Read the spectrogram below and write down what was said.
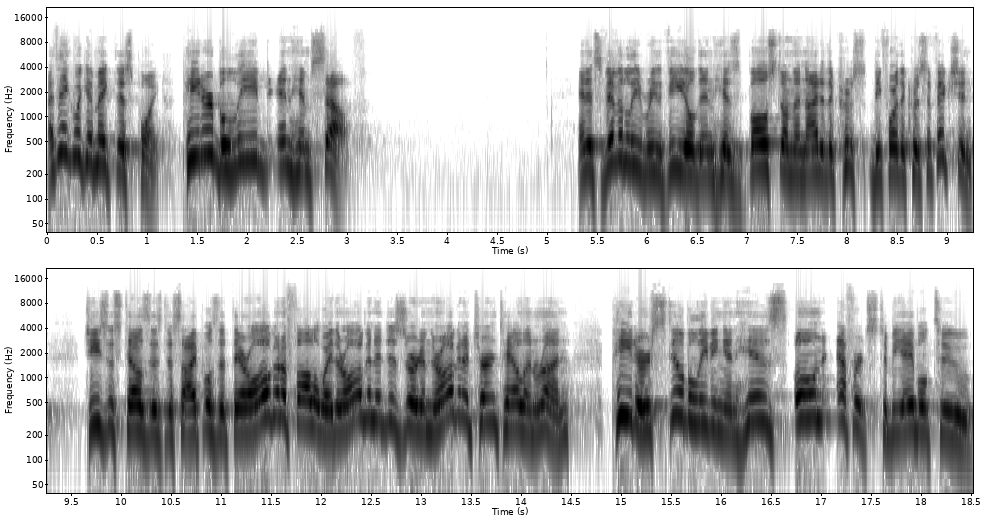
I think we can make this point. Peter believed in himself. And it's vividly revealed in his boast on the night of the before the crucifixion. Jesus tells his disciples that they're all going to fall away, they're all going to desert him, they're all going to turn tail and run. Peter, still believing in his own efforts to be able to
